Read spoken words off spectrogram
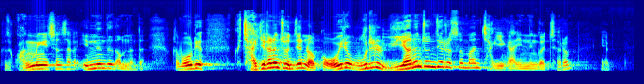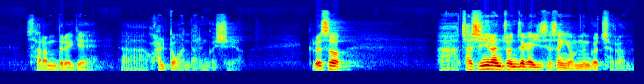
그래서 광명의 천사가 있는 듯 없는 듯. 그러니까 오히려 그 자기라는 존재는 없고 오히려 우리를 위하는 존재로서만 자기가 있는 것처럼 사람들에게 아, 활동한다는 것이에요. 그래서 아, 자신이란 존재가 이 세상에 없는 것처럼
